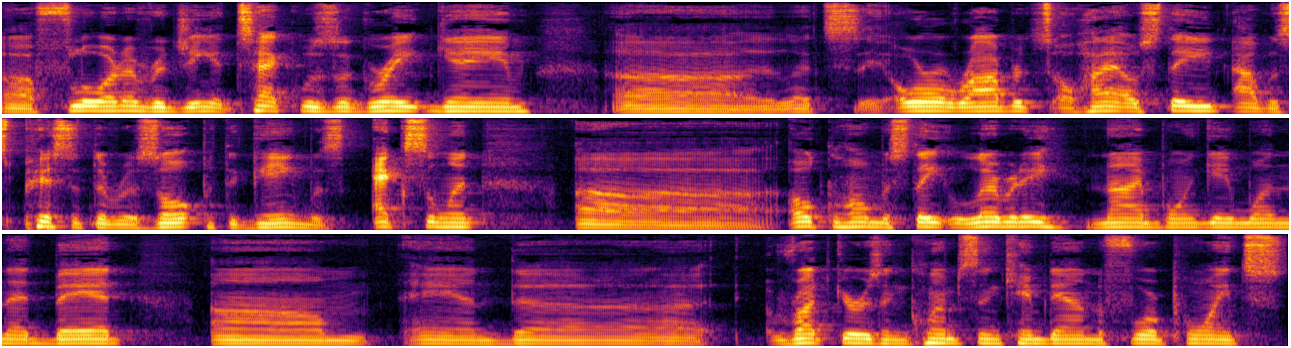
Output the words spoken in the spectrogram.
Uh, Florida, Virginia Tech was a great game. Uh, let's see, Oral Roberts, Ohio State. I was pissed at the result, but the game was excellent. Uh, Oklahoma State, Liberty, nine point game, wasn't that bad. Um, and uh, Rutgers and Clemson came down to four points.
